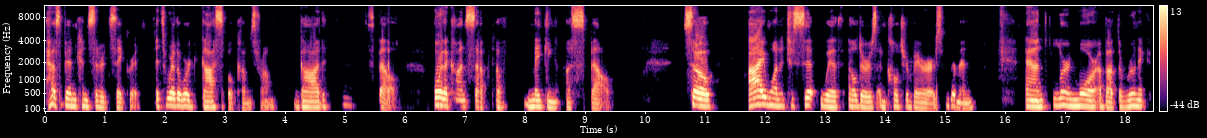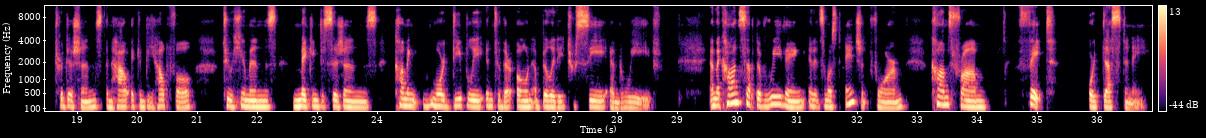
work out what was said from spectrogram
has been considered sacred. It's where the word gospel comes from God mm. spell, or the concept of making a spell. So I wanted to sit with elders and culture bearers, women, and learn more about the runic traditions and how it can be helpful to humans making decisions, coming more deeply into their own ability to see and weave. And the concept of weaving in its most ancient form comes from fate or destiny.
